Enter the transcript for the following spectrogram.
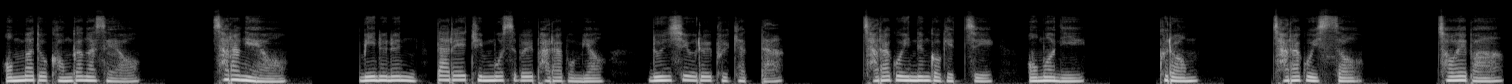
엄마도 건강하세요. 사랑해요. 민우는 딸의 뒷모습을 바라보며 눈시울을 붉혔다. 잘하고 있는 거겠지, 어머니. 그럼, 잘하고 있어. 저 해봐.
